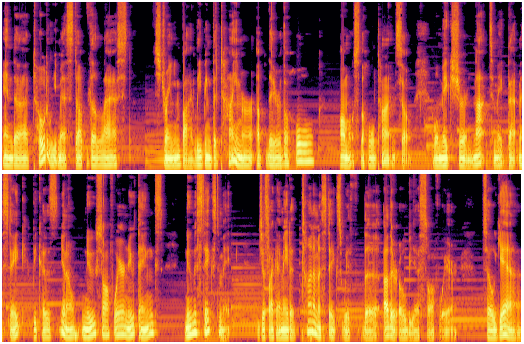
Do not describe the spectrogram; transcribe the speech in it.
and uh, totally messed up the last stream by leaving the timer up there the whole, almost the whole time. So I will make sure not to make that mistake because, you know, new software, new things, new mistakes to make. Just like I made a ton of mistakes with the other OBS software. So yeah,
